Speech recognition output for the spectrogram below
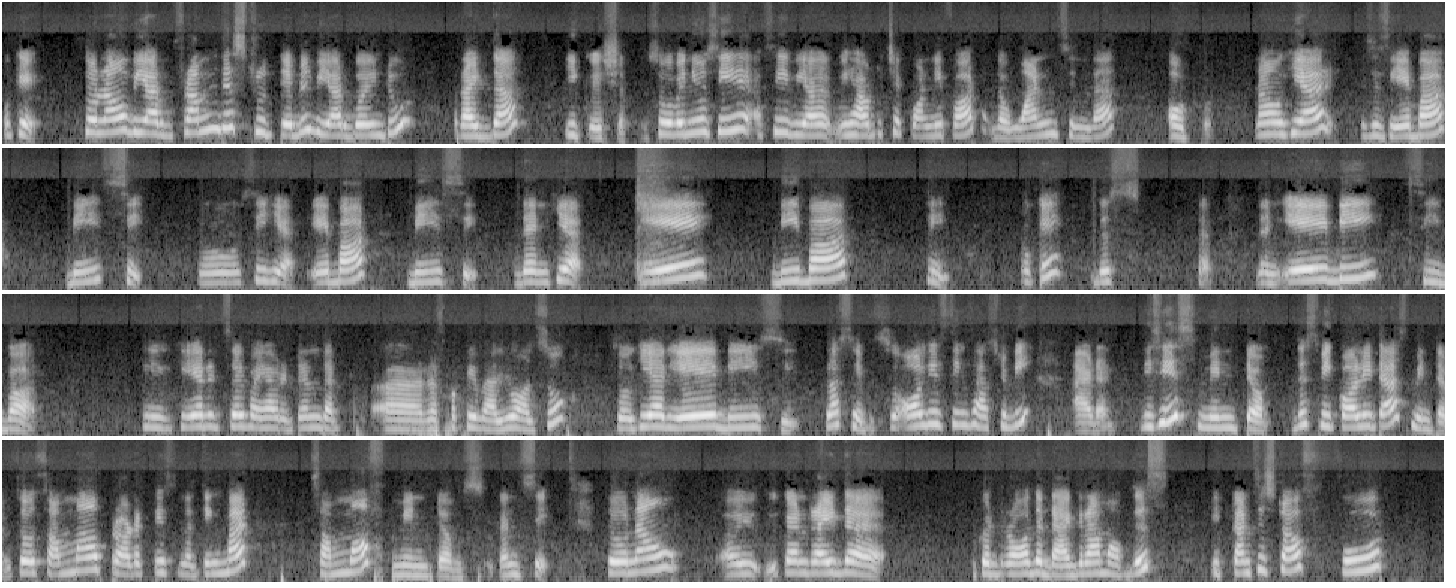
Okay. So now we are from this truth table we are going to write the equation. So when you see see we are we have to check only for the ones in the output. Now here this is a bar b c. So see here a bar b c. Then here a b bar c. Okay. This then a b c bar. Here itself i have written that uh, respective value also. So here a b c plus a b so all these things has to be added. This is min term this we call it as min term so sum of product is nothing but sum of min terms you can say. So now uh, you, you can write the you can draw the diagram of this. It consists of four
